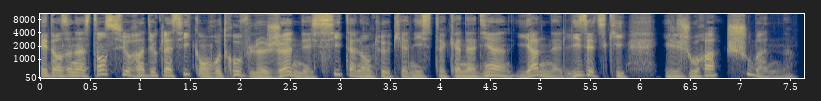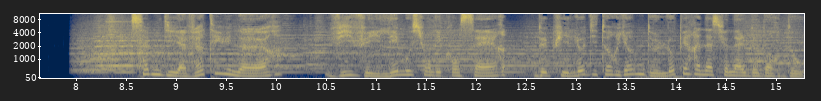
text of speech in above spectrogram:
Et dans un instant, sur Radio Classique, on retrouve le jeune et si talentueux pianiste canadien Jan Lisetsky. Il jouera Schumann. Samedi à 21h, vivez l'émotion des concerts depuis l'auditorium de l'Opéra national de Bordeaux.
